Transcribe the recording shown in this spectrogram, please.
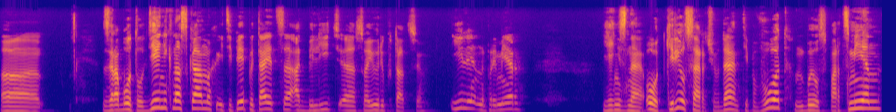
э, заработал денег на скамах и теперь пытается отбелить э, свою репутацию. Или, например, я не знаю, о, Кирилл Сарычев, да, типа вот, был спортсмен,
